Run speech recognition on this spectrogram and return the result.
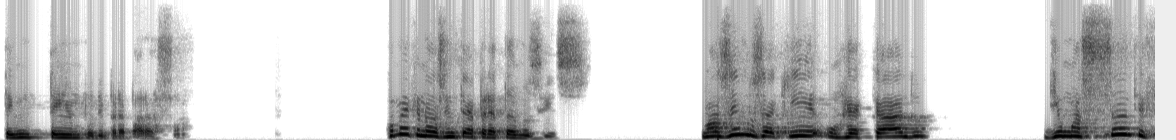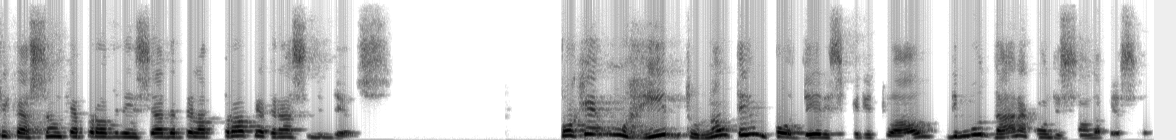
Tem um tempo de preparação. Como é que nós interpretamos isso? Nós vimos aqui um recado de uma santificação que é providenciada pela própria graça de Deus. Porque um rito não tem um poder espiritual de mudar a condição da pessoa.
